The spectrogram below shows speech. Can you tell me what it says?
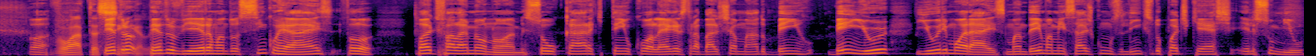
Ó, Vota sim, Pedro, galera. Pedro Vieira mandou cinco reais e falou: pode falar meu nome. Sou o cara que tem o colega de trabalho chamado Ben- Benhur Yuri Moraes. Mandei uma mensagem com os links do podcast. Ele sumiu.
